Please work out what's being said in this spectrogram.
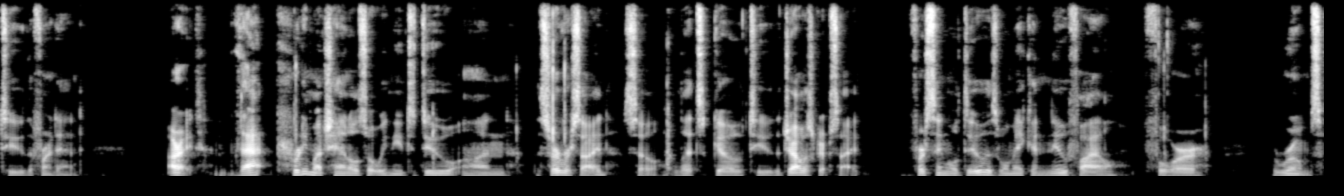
to the front end. All right, that pretty much handles what we need to do on the server side. So let's go to the JavaScript side. First thing we'll do is we'll make a new file for rooms.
